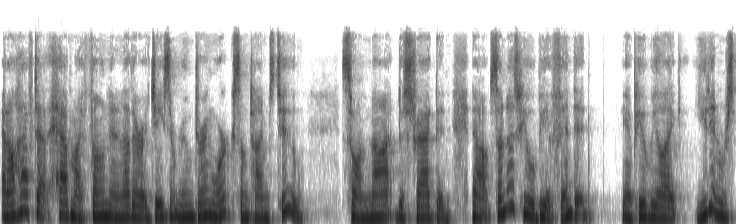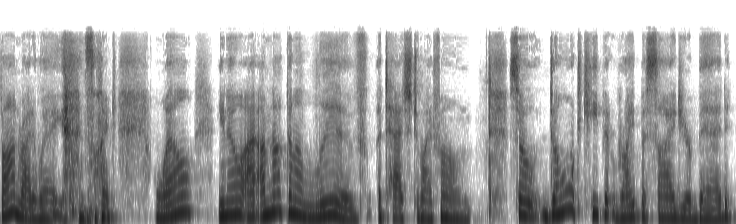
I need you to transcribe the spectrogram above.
And I'll have to have my phone in another adjacent room during work sometimes too. So I'm not distracted. Now, sometimes people will be offended. You know, people be like, you didn't respond right away. it's like, well, you know, I, I'm not going to live attached to my phone. So don't keep it right beside your bed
